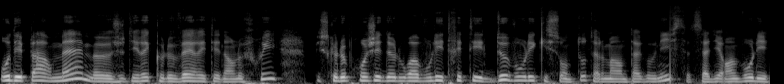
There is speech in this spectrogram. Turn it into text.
Au départ même, euh, je dirais que le verre était dans le fruit, puisque le projet de loi voulait traiter deux volets qui sont totalement antagonistes, c'est-à-dire un volet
